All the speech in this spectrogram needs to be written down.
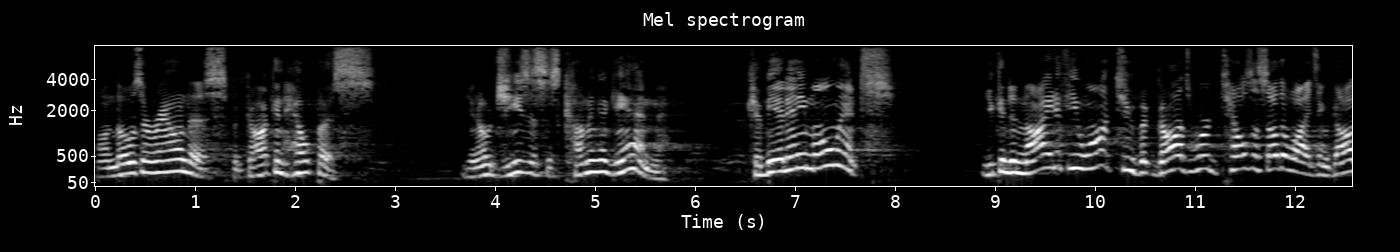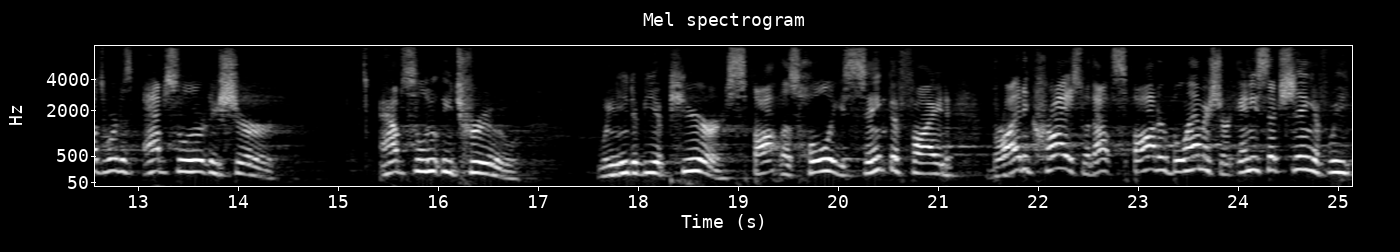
on those around us. But God can help us. You know, Jesus is coming again. Could be at any moment. You can deny it if you want to, but God's word tells us otherwise, and God's word is absolutely sure. Absolutely true. We need to be a pure, spotless, holy, sanctified bride of Christ without spot or blemish or any such thing if we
